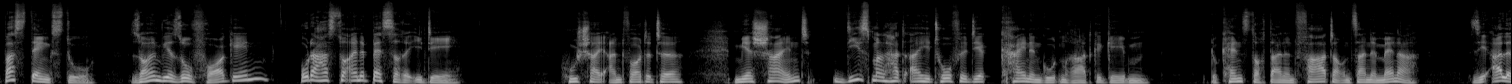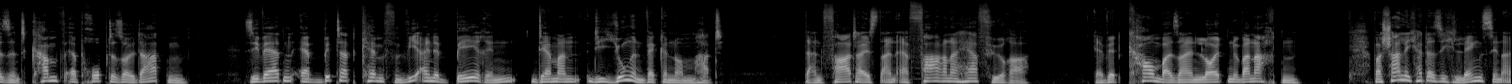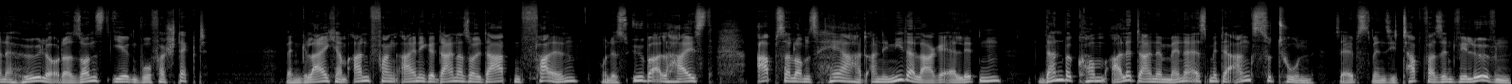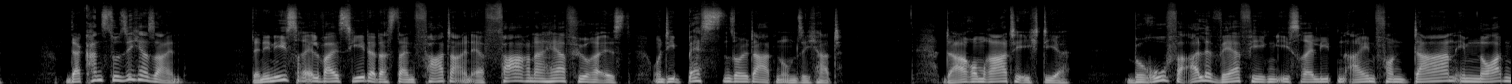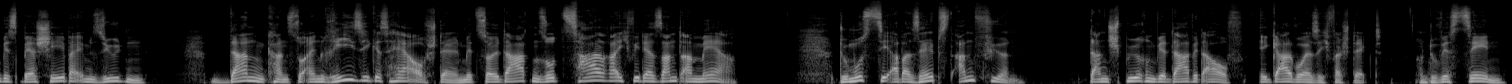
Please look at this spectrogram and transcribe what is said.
Was denkst du, Sollen wir so vorgehen oder hast du eine bessere Idee? Huschai antwortete: Mir scheint, diesmal hat Ahitophel dir keinen guten Rat gegeben. Du kennst doch deinen Vater und seine Männer. Sie alle sind kampferprobte Soldaten. Sie werden erbittert kämpfen wie eine Bärin, der man die Jungen weggenommen hat. Dein Vater ist ein erfahrener Heerführer. Er wird kaum bei seinen Leuten übernachten. Wahrscheinlich hat er sich längst in einer Höhle oder sonst irgendwo versteckt. Wenn gleich am Anfang einige deiner Soldaten fallen und es überall heißt, Absaloms Heer hat eine Niederlage erlitten, dann bekommen alle deine Männer es mit der Angst zu tun, selbst wenn sie tapfer sind wie Löwen. Da kannst du sicher sein. Denn in Israel weiß jeder, dass dein Vater ein erfahrener Heerführer ist und die besten Soldaten um sich hat. Darum rate ich dir, berufe alle wehrfähigen Israeliten ein, von Dan im Norden bis Beersheba im Süden. Dann kannst du ein riesiges Heer aufstellen mit Soldaten so zahlreich wie der Sand am Meer. Du musst sie aber selbst anführen. Dann spüren wir David auf, egal wo er sich versteckt. Und du wirst sehen,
